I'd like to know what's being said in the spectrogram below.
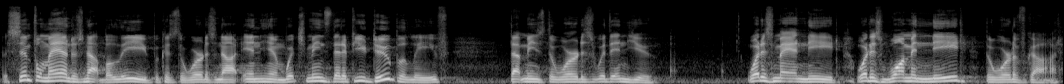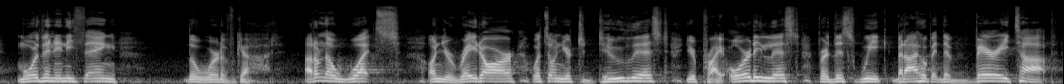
But sinful man does not believe because the word is not in him, which means that if you do believe, that means the word is within you. What does man need? What does woman need? The word of God. More than anything, the word of God. I don't know what's on your radar, what's on your to do list, your priority list for this week, but I hope at the very top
